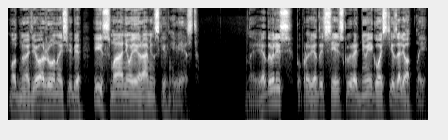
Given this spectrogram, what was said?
модную одежу на себе и сманивали раменских невест. Наведывались попроведать сельскую родню и гости залетные.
